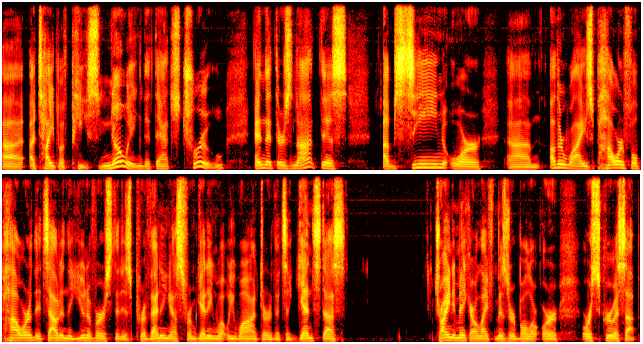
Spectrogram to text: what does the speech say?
uh, a type of peace, knowing that that's true and that there's not this obscene or um, otherwise powerful power that's out in the universe that is preventing us from getting what we want or that's against us trying to make our life miserable or, or, or screw us up.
